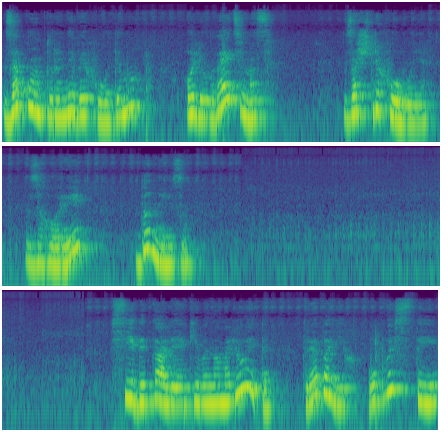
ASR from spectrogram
За контури не виходимо. Олівець у нас заштриховує згори донизу. Всі деталі, які ви намалюєте, треба їх обвести.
